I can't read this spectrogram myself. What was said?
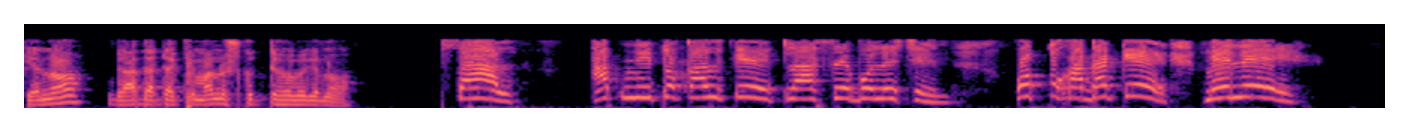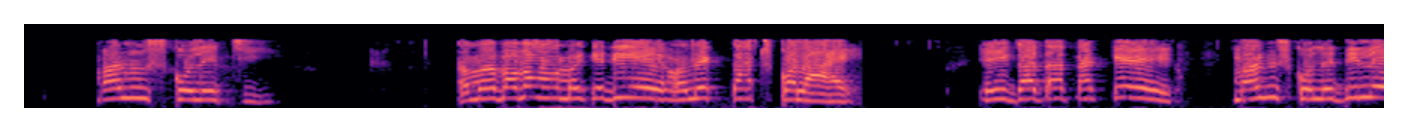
কেন? গাদাটাকে মানুষ করতে হবে কেন? স্যার আপনি তো কালকে ক্লাসে বলেছেন কত গাদাকে মেনে মানুষ করেছি। আমার বাবা আমাকে দিয়ে অনেক কাজ করায়। এই গাদাটাকে মানুষ করে দিলে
